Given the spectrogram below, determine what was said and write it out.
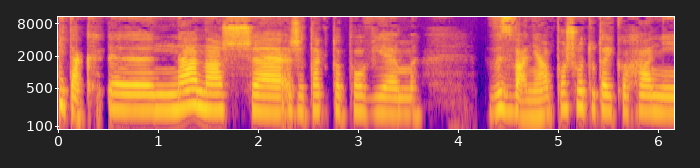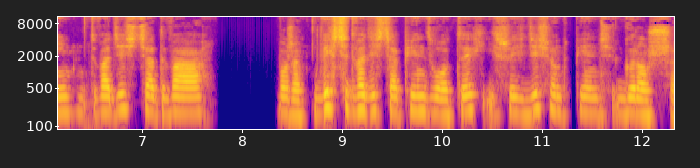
I tak, e, na nasze, że tak to powiem, wyzwania poszło tutaj, kochani, 22 Boże, 225 zł i 65 groszy,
